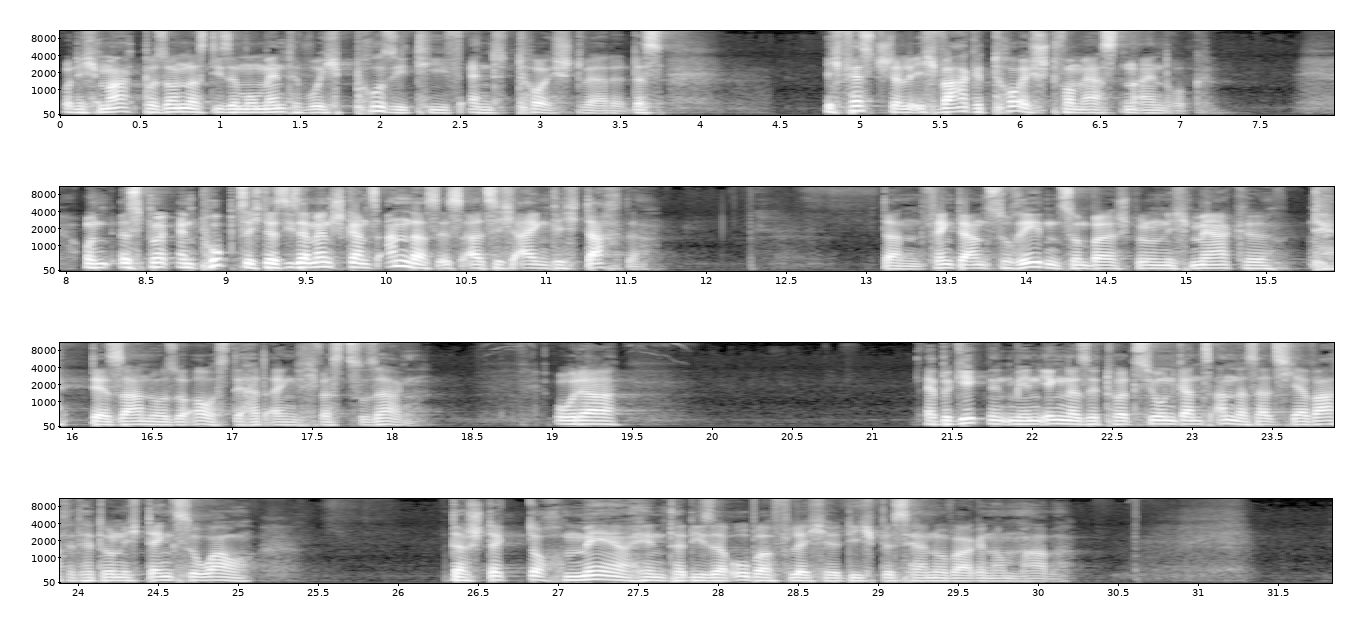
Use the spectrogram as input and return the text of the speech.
Und ich mag besonders diese Momente, wo ich positiv enttäuscht werde, dass ich feststelle, ich war getäuscht vom ersten Eindruck. Und es entpuppt sich, dass dieser Mensch ganz anders ist, als ich eigentlich dachte. Dann fängt er an zu reden zum Beispiel und ich merke, der sah nur so aus, der hat eigentlich was zu sagen. Oder er begegnet mir in irgendeiner Situation ganz anders, als ich erwartet hätte und ich denke so, wow, da steckt doch mehr hinter dieser Oberfläche, die ich bisher nur wahrgenommen habe.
